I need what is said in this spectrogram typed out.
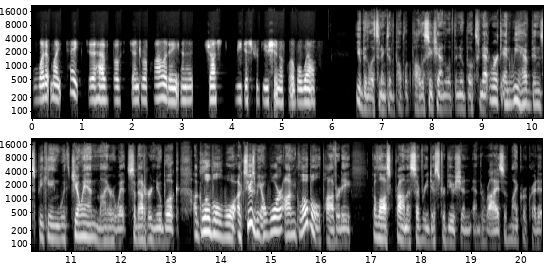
what it might take to have both gender equality and a just redistribution of global wealth. You've been listening to the Public Policy Channel of the New Books Network, and we have been speaking with Joanne Meyerowitz about her new book, A Global War, excuse me, A War on Global Poverty the lost promise of redistribution and the rise of microcredit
